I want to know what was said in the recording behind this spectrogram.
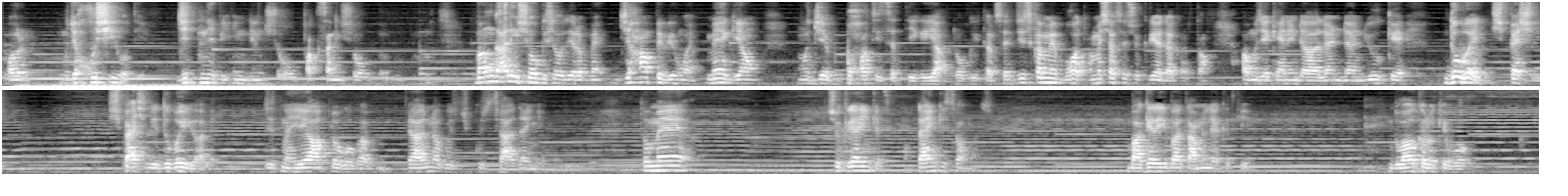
और मुझे खुशी होती है। जितने भी Indian show Pakistani show Bengali show भी सऊदी अरब में, जहाँ पे भी हुए मैं गया हूँ। मुझे बहुत इज़्ज़त दी गई आप लोगों की तरफ़ से, जिसका मैं बहुत, हमेशा से शुक्रिया अदा करता हूँ। और मुझे Canada London UK Dubai specially specially Dubai वाले, जितना ये आप लोगों का प्यार ना कुछ कुछ ज़्यादा ही है। तो मैं शुक्रिया ही कह सकता हूँ। थैंक यू सो मच बाकी रही बात आमिल लियाकत की। दुआ करो कि वो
